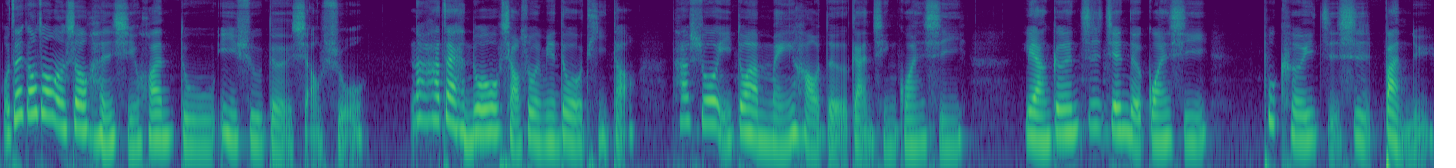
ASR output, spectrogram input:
我在高中的时候很喜欢读艺术的小说，那他在很多小说里面都有提到，他说一段美好的感情关系，两个人之间的关系不可以只是伴侣，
